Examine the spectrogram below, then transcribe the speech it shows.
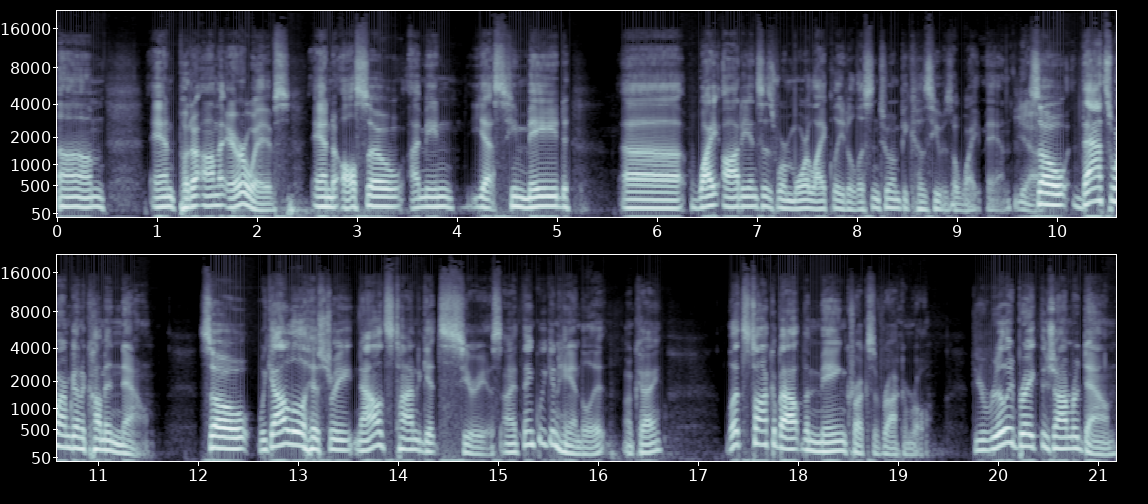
um, and put it on the airwaves. And also, I mean, yes, he made uh, white audiences were more likely to listen to him because he was a white man. Yeah. So that's where I'm going to come in now. So we got a little history. Now it's time to get serious. And I think we can handle it. Okay. Let's talk about the main crux of rock and roll. If you really break the genre down,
